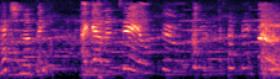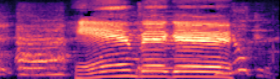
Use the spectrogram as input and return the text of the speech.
That's nothing. I got a tail, too. uh, Hamburger. No.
